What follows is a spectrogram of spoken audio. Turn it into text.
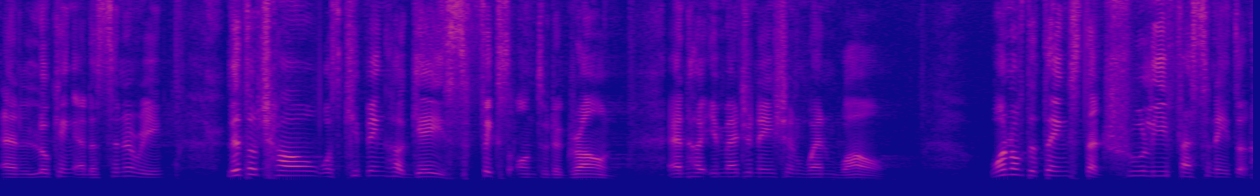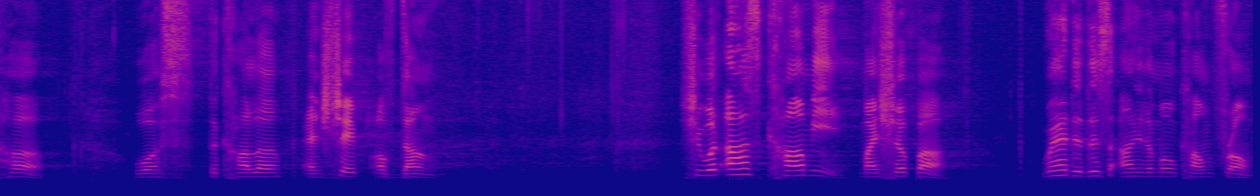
and looking at the scenery, little Chow was keeping her gaze fixed onto the ground, and her imagination went wild. One of the things that truly fascinated her was the color and shape of dung. She would ask Kami, my Sherpa, where did this animal come from?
